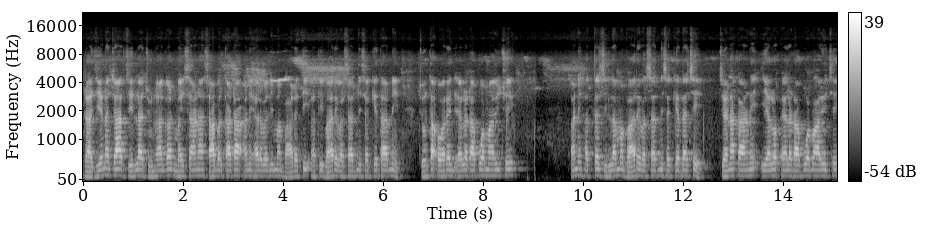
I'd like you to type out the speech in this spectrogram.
રાજ્યના ચાર જિલ્લા જૂનાગઢ, મહેસાણા, સાબરકાંઠા અને અરવલ્લીમાં ભારેથી અતિભારે વરસાદની શક્યતાને જોતા ઓરેન્જ એલર્ટ આપવામાં આવ્યું છે. અને હત્તર જિલ્લામાં ભારે વરસાદની શક્યતા છે, જેના કારણે યલો એલર્ટ આપવામાં આવ્યું છે.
